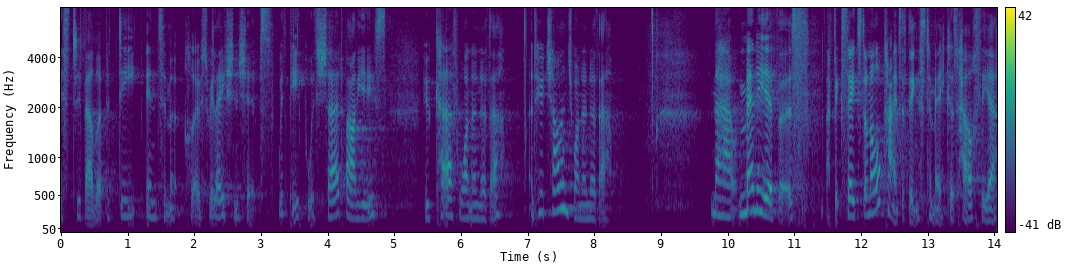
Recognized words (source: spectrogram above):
is to develop deep, intimate, close relationships with people with shared values who care for one another and who challenge one another. Now, many of us are fixated on all kinds of things to make us healthier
